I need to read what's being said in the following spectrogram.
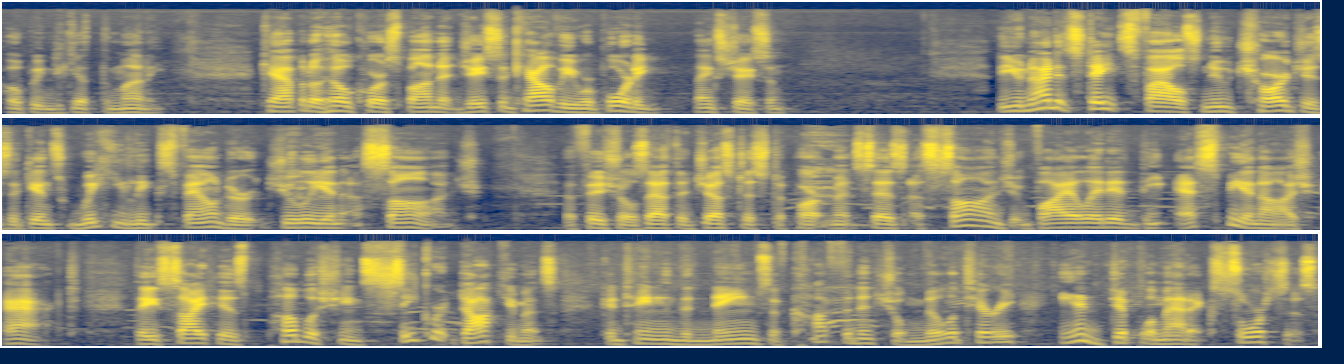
hoping to get the money. Capitol Hill correspondent Jason Calvi reporting. Thanks, Jason. The United States files new charges against WikiLeaks founder Julian Assange. Officials at the Justice Department says Assange violated the Espionage Act. They cite his publishing secret documents containing the names of confidential military and diplomatic sources.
